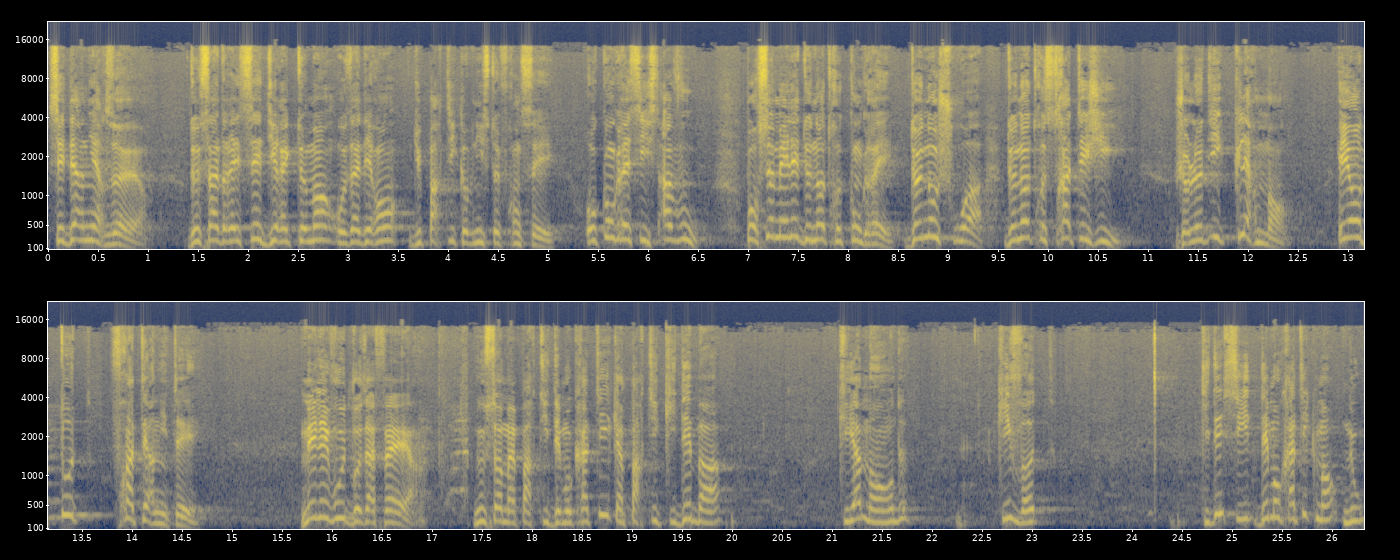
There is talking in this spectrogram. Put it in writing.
ces dernières heures, de s'adresser directement aux adhérents du Parti communiste français, aux congressistes, à vous, pour se mêler de notre congrès, de nos choix, de notre stratégie. Je le dis clairement et en toute fraternité. Mêlez-vous de vos affaires. Nous sommes un parti démocratique, un parti qui débat, qui amende, qui vote, qui décide démocratiquement, nous.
